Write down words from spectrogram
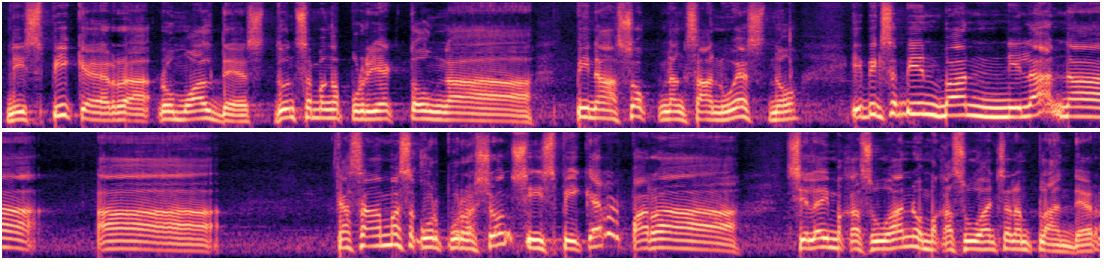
ni Speaker ah, Romualdez dun sa mga proyektong ah, pinasok ng SunWest, no? Ibig sabihin ba nila na ah, kasama sa korporasyon si Speaker para sila'y makasuhan o makasuhan siya ng plunder?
